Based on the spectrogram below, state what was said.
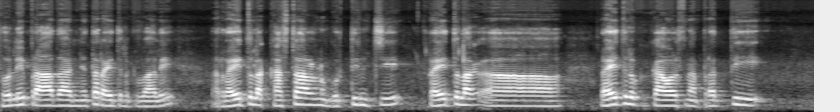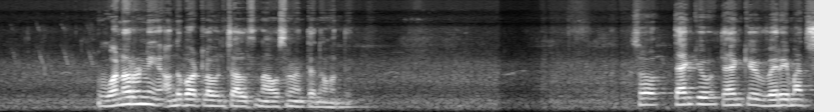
తొలి ప్రాధాన్యత రైతులకు ఇవ్వాలి. రైతుల కష్టాలను గుర్తించి రైతుల రైతులకు కావాల్సిన ప్రతి వనరుని అందుబాటులో ఉంచాల్సిన అవసరం ఎంతైనా ఉంది. So thank you thank you very much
